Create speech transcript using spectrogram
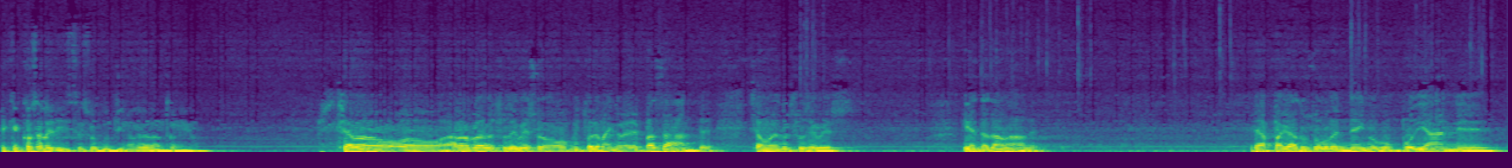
E che cosa le disse suo cugino Grado Antonino? Avevano, avevano parlato del suo sequestro con Vittorio Mangano nel Basante, stiamo vedendo il suo sequestro, è andata male e ha pagato solo Vernengo con un po' di anni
